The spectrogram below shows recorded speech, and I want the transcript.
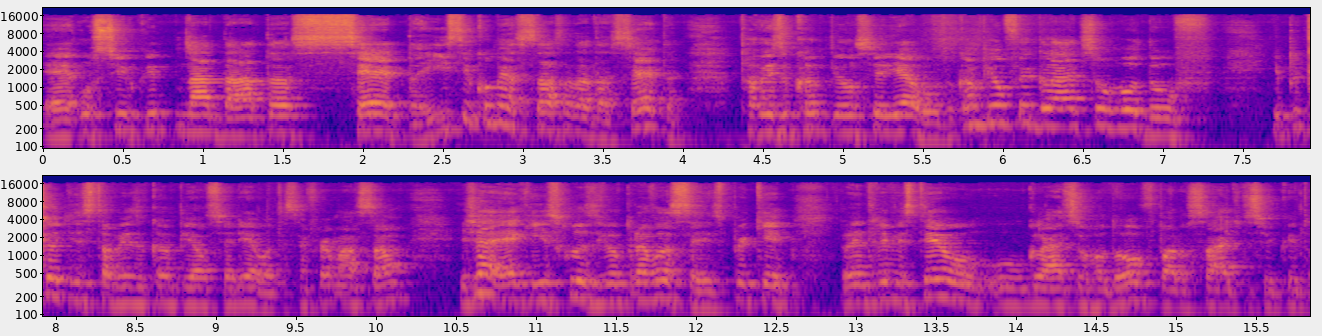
é, o circuito na data certa. E se começasse na data certa, talvez o campeão seria outro. O campeão foi Gladson Rodolfo. E por que eu disse talvez o campeão seria outro? Essa informação já é aqui exclusiva para vocês, porque eu entrevistei o, o Rodolfo para o site do circuito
